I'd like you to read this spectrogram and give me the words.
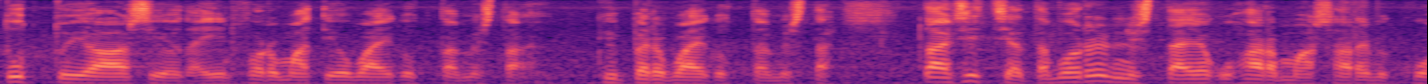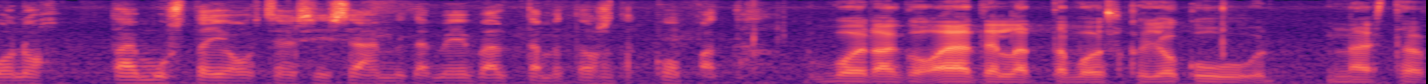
tuttuja asioita, informaatiovaikuttamista, kybervaikuttamista, tai sitten sieltä voi rynnistää joku harmaa sarvikuono tai musta joutsen sisään, mitä me ei välttämättä osata kopata. Voidaanko ajatella, että voisiko joku näistä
